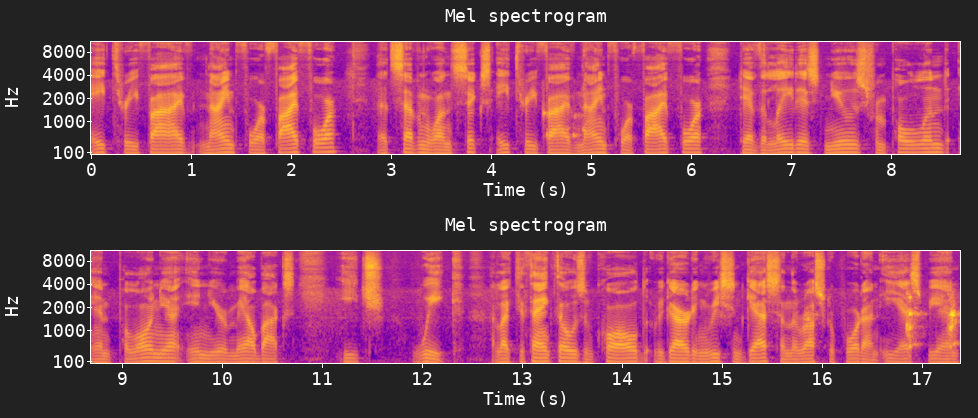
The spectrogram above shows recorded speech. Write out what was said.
835 9454. That's 716 835 9454 to have the latest news from Poland and Polonia in your mailbox each week. I'd like to thank those who called regarding recent guests on the Rusk Report on ESPN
